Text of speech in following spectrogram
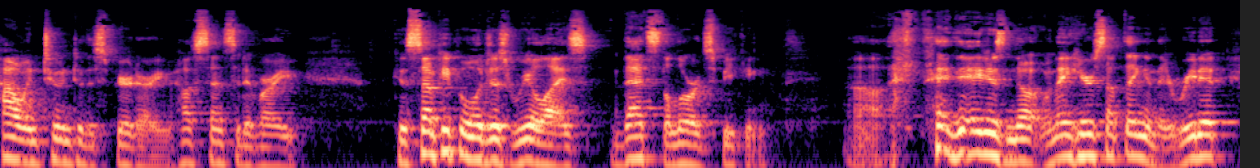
how in tune to the Spirit are you? How sensitive are you? Because some people will just realize that's the Lord speaking. Uh, they just know it. When they hear something and they read it,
